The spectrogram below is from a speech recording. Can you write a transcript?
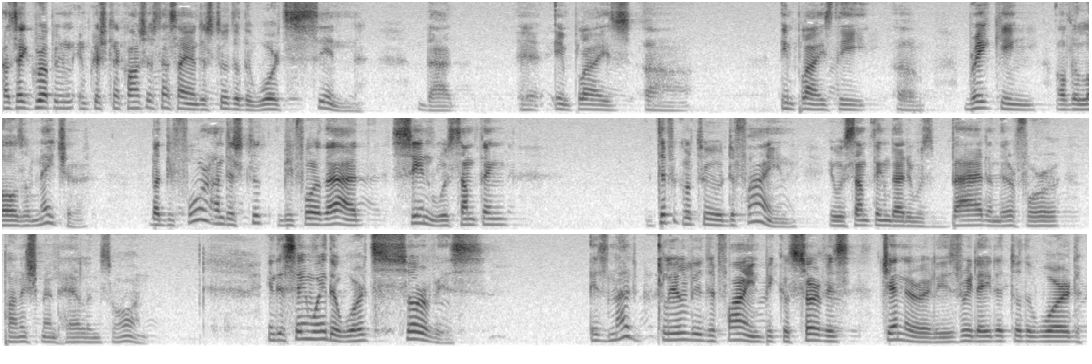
as I grew up in, in, Krishna consciousness, I understood that the word sin that uh, implies uh, implies the um, breaking of the laws of nature. But before understood, before that, sin was something difficult to define. It was something that it was bad and therefore punishment, hell, and so on. In the same way, the word service is not clearly defined because service generally is related to the word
